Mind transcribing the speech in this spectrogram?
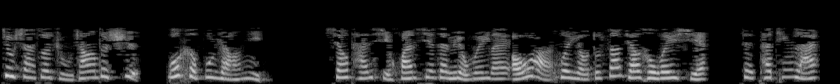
就擅自主张的事，我可不饶你。萧谈喜欢现在柳微微偶尔会有的撒娇和威胁，在他听来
